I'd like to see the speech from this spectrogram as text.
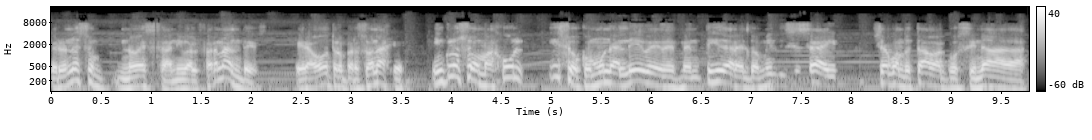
pero no es, no es Aníbal Fernández, era otro personaje. Incluso Majul hizo como una leve desmentida en el 2016, ya cuando estaba cocinada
